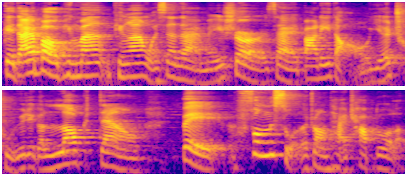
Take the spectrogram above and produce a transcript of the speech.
给大家报个平安。平安，我现在没事儿，在巴厘岛也处于这个 lockdown 被封锁的状态，差不多了。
